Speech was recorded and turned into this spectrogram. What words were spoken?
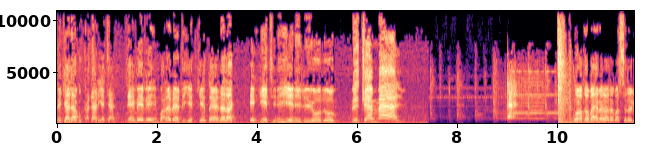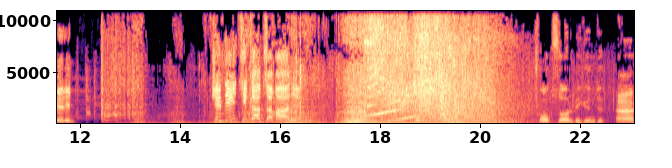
Pekala bu kadar yeter. DMV'nin bana verdiği yetkiye dayanarak ehliyetini yeniliyorum. Mükemmel! Bu adama hemen arabasını verin. Şimdi intikam zamanı. Çok zor bir gündü. Ah,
